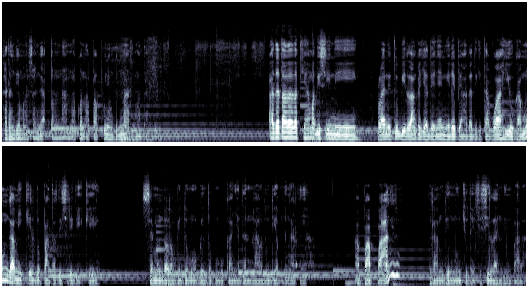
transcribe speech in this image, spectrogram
Kadang dia merasa nggak pernah melakukan apa pun yang benar di mata dia. Ada tanda-tanda kiamat di sini. Pelayan itu bilang kejadiannya mirip yang ada di kitab Wahyu. Kamu nggak mikir itu pantas diselidiki. Saya mendorong pintu mobil untuk membukanya dan lalu dia mendengarnya. Apa-apaan itu? Ramdin muncul dari sisi lain limpala.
